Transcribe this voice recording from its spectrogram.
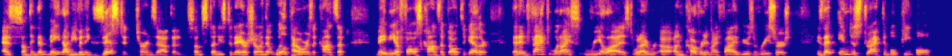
as something that may not even exist. It turns out that some studies today are showing that willpower is a concept, maybe a false concept altogether. That in fact, what I realized, what I uh, uncovered in my five years of research, is that indistractable people,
